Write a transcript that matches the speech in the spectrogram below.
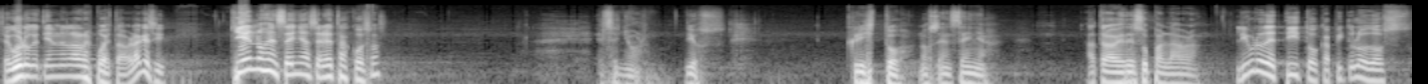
Seguro que tienen la respuesta, ¿verdad que sí? ¿Quién nos enseña a hacer estas cosas? El Señor, Dios. Cristo nos enseña a través de su palabra. Libro de Tito, capítulo 2,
